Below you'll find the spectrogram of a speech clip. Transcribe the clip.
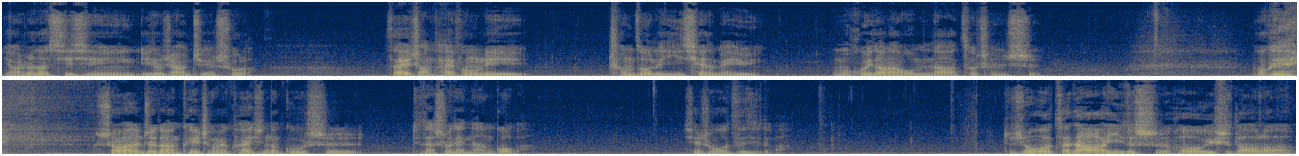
扬州的骑行也就这样结束了，在一场台风里冲走了一切的霉运，我们回到了我们那座城市。OK，说完了这段可以成为开心的故事，就再说点难过吧。先说我自己的吧，只是我在大一的时候意识到了。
